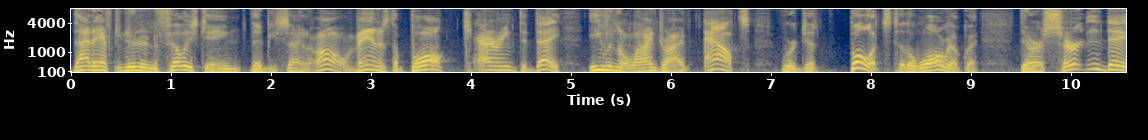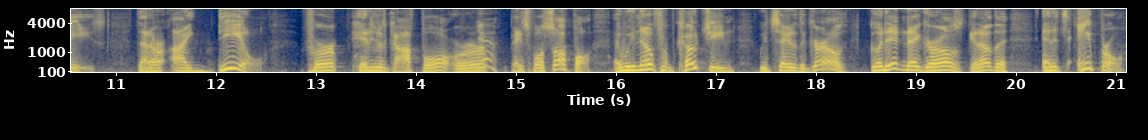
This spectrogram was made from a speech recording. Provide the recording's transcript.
that afternoon in the Phillies game, they'd be saying, "Oh man, is the ball carrying today?" Even the line drive outs were just bullets to the wall real quick. There are certain days that are ideal for hitting a golf ball or Yeah. baseball, softball, and we know from coaching, we'd say to the girls, "Good hitting day, girls." You know the, and it's April.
